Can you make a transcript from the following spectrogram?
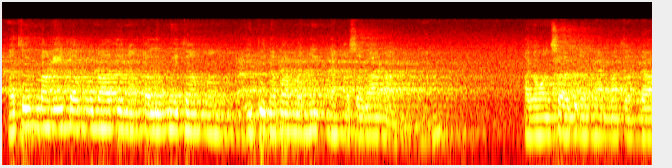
At yung makita po natin ang kalimitan ng ipinapamanig ng kasalanan. Ano ang sabi ng mga matanda?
